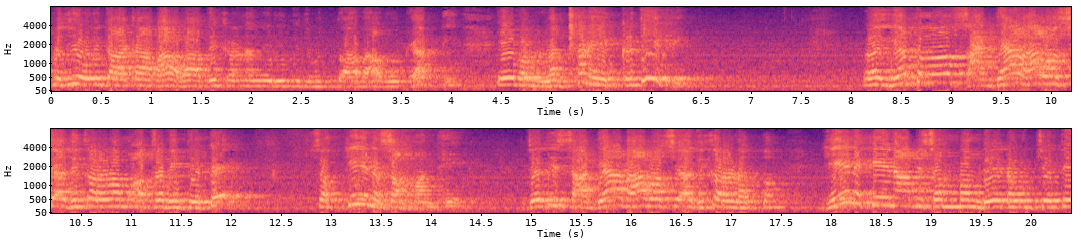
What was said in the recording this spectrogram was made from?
प्रतियोगिता का भाव अधिकरण निरूपित भाव व्याप्ति एवं लक्षण कृति यत साध्याभाव से अधिकरण अत्र विद्यते सकेन संबंधे यदि साध्याभाव से अधिकरण येन केना भी संबंधे न उच्यते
